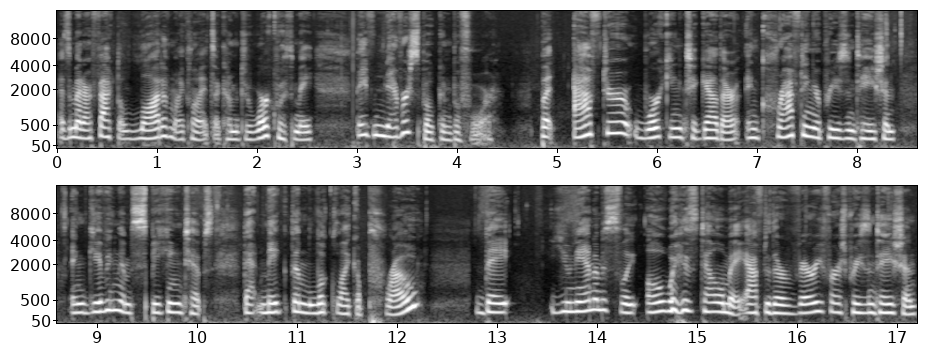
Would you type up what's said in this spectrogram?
As a matter of fact, a lot of my clients that come to work with me, they've never spoken before. But after working together and crafting a presentation and giving them speaking tips that make them look like a pro, they unanimously always tell me after their very first presentation,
